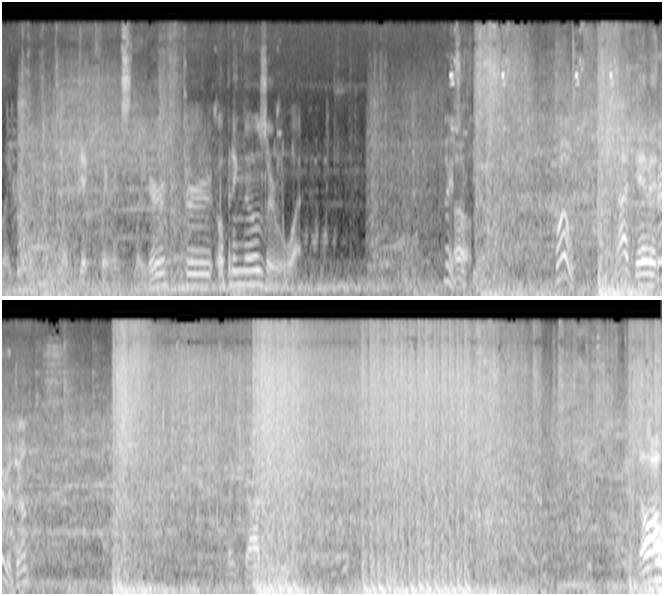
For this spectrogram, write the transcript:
like like get clearance later for opening those or what. Nice, Oh. thank you. Whoa! God damn it! favorite, John. Thank God. No!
